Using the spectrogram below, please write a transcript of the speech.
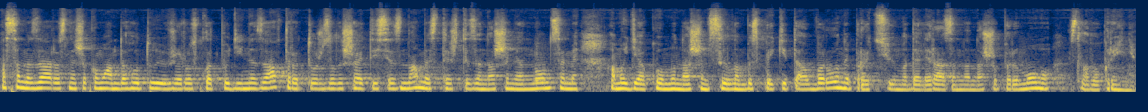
А саме зараз наша команда готує вже розклад подій на завтра. Тож залишайтеся з нами, стежте за нашими анонсами. А ми дякуємо нашим силам безпеки та оборони. Працюємо далі разом на нашу перемогу. Слава Україні!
